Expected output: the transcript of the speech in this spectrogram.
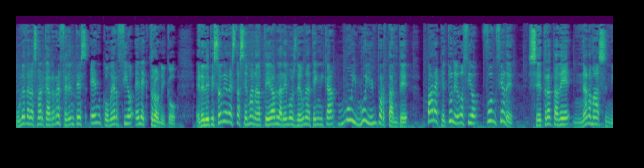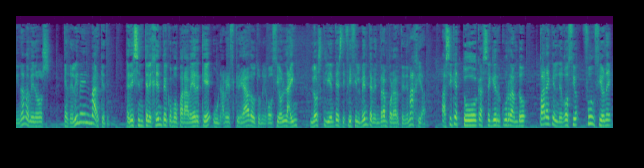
una de las marcas referentes en comercio electrónico. En el episodio de esta semana te hablaremos de una técnica muy muy importante para que tu negocio funcione. Se trata de nada más ni nada menos del email marketing. Eres inteligente como para ver que una vez creado tu negocio online, los clientes difícilmente vendrán por arte de magia. Así que toca seguir currando para que el negocio funcione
